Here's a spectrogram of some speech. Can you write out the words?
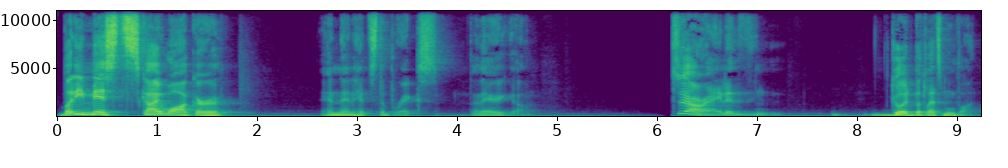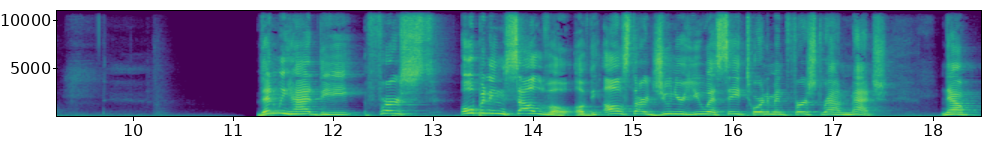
but he mist Skywalker and then hits the bricks. So there you go. It's all right. Good, but let's move on. Then we had the first opening salvo of the All Star Junior USA Tournament first round match. Now,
